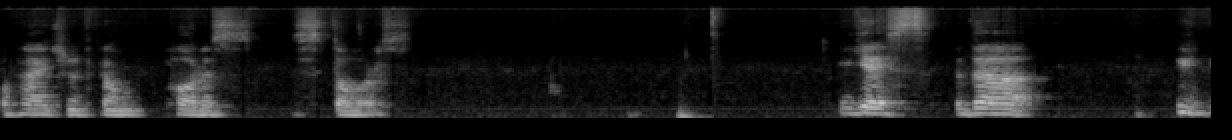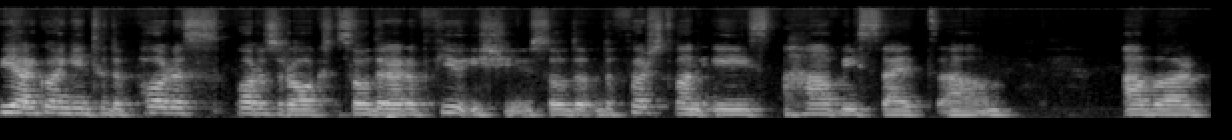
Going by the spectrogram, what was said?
of hydrogen from porous stores? Yes, the if we are going into the porous porous rocks, so there are a few issues. So the, the first one is how we set um, our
